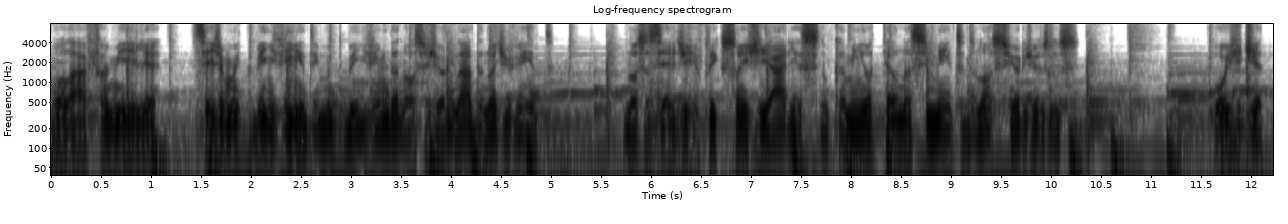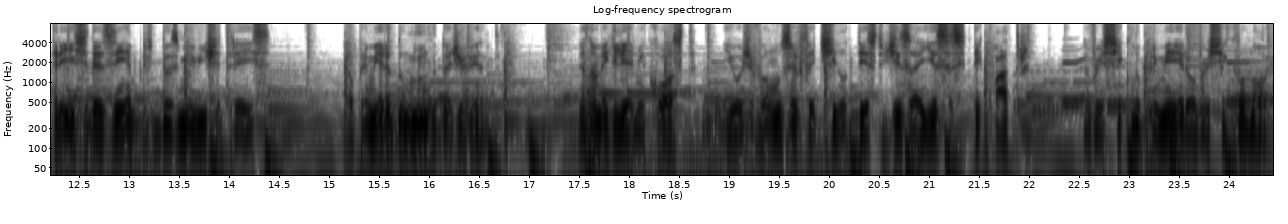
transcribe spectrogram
Olá, família. Seja muito bem-vindo e muito bem-vinda à nossa jornada no Advento, nossa série de reflexões diárias no caminho até o nascimento do nosso Senhor Jesus. Hoje, dia 3 de dezembro de 2023, é o primeiro domingo do Advento. Meu nome é Guilherme Costa e hoje vamos refletir no texto de Isaías 64, do versículo 1 ao versículo 9,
